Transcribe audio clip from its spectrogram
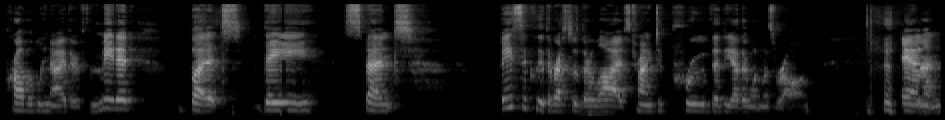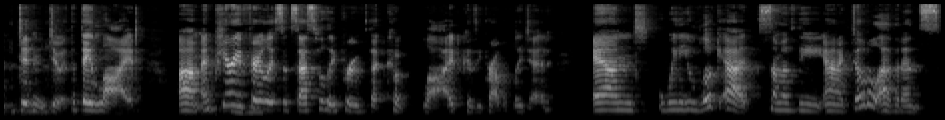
probably neither of them made it, but they spent basically the rest of their lives trying to prove that the other one was wrong and didn't do it, that they lied. Um, and Peary mm-hmm. fairly successfully proved that Cook lied because he probably did. And when you look at some of the anecdotal evidence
